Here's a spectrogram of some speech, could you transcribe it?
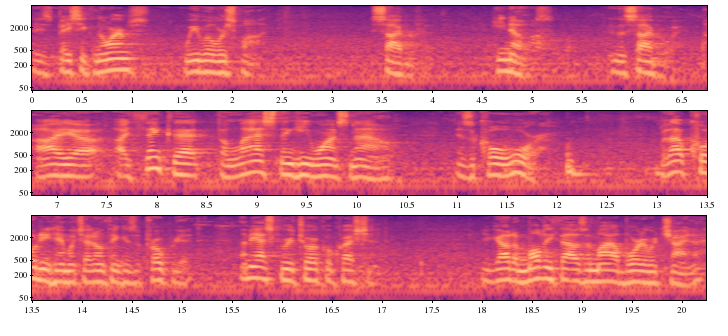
these basic norms, we will respond. Cyber. He knows in the cyber way. I, uh, I think that the last thing he wants now is a Cold War. Without quoting him, which I don't think is appropriate, let me ask a rhetorical question. You got a multi thousand mile border with China.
